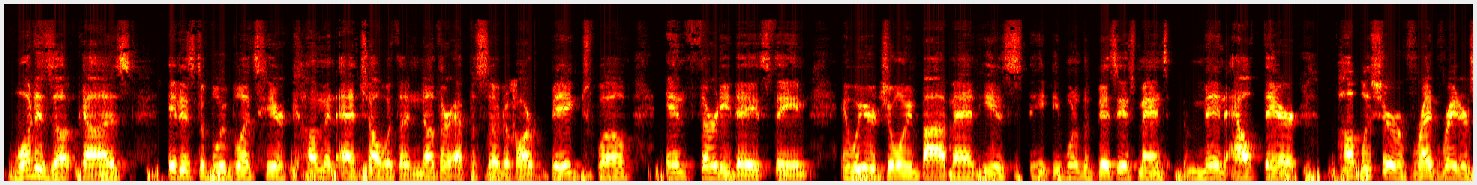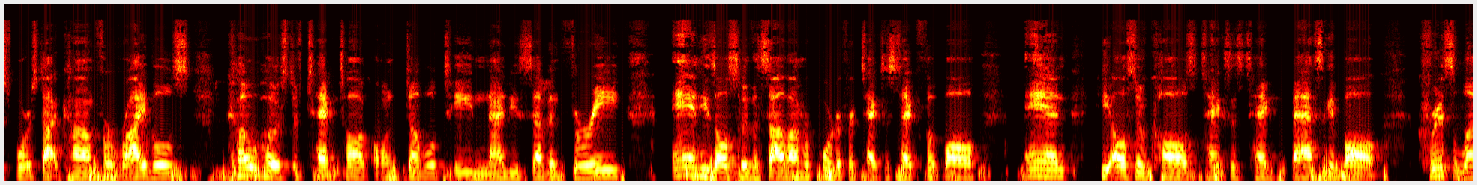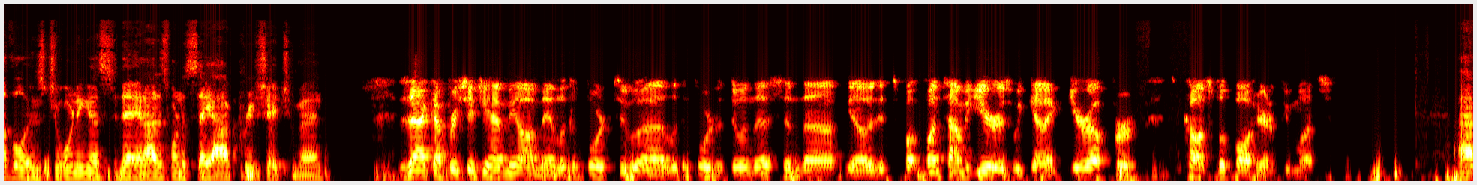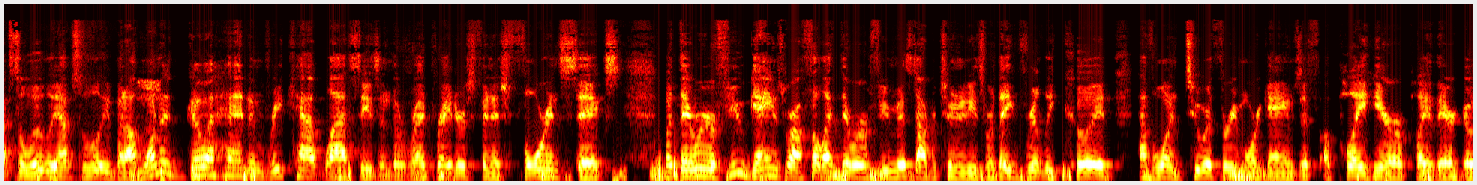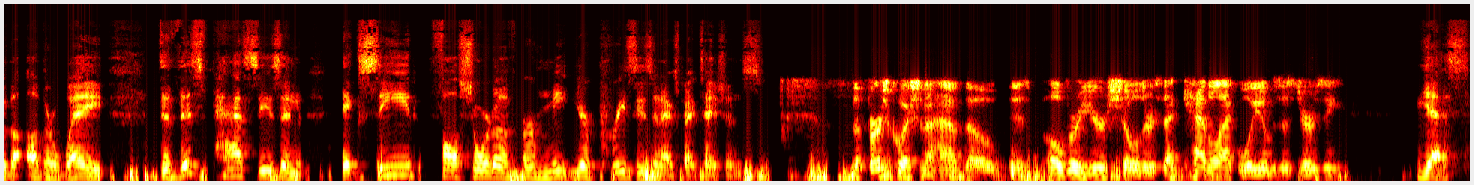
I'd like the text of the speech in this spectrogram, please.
What is up, guys? It is the Blue Bloods here coming at y'all with another episode of our Big 12 in 30 days theme. And we are joined by, man, he is he, one of the busiest man's, men out there, publisher of RedRaidersports.com for Rivals, co host of Tech Talk on Double T 97.3, and he's also the sideline reporter for Texas Tech football. And he also calls Texas Tech basketball. Chris Level is joining us today, and I just want to say I appreciate you, man. Zach, I appreciate you having me on, man. Looking forward to uh, looking forward to doing this, and uh, you know, it's fun time of year as we kind of gear up for college football here in a few months. Absolutely, absolutely. But I want to go ahead and recap last season. The Red Raiders finished four and six, but there were a few games where I felt like there were a few missed opportunities where they really could have won two or three more games if a play here or a play there go the other way. Did this past season exceed, fall short of, or meet your preseason expectations? The first question I have though is over your shoulder. Is that Cadillac Williams' jersey? Yes.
